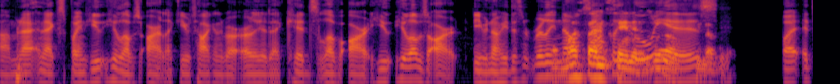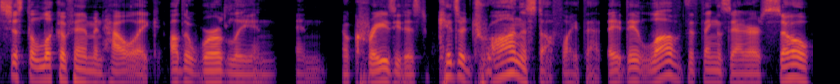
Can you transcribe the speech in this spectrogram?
Um, and I, and I explained he he loves art, like you were talking about earlier. That kids love art. He he loves art, even though he doesn't really And know exactly who he well. He is. but it's just the look of him and how like otherworldly and and you know, crazy This Kids are drawn to stuff like that. They they love the things that are so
